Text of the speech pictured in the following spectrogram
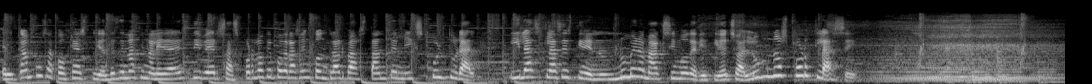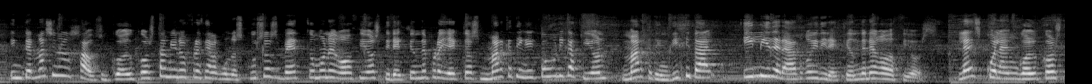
El campus acoge a estudiantes de nacionalidades diversas, por lo que podrás encontrar bastante mix cultural y las clases tienen un número máximo de 18 alumnos por clase. International House Gold Coast también ofrece algunos cursos BED como negocios, dirección de proyectos, marketing y comunicación, marketing digital y liderazgo y dirección de negocios. La escuela en Gold Coast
